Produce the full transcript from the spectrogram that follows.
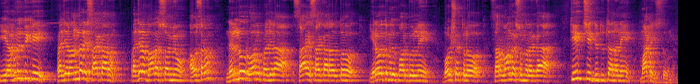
ఈ అభివృద్ధికి ప్రజలందరి సహకారం ప్రజల భాగస్వామ్యం అవసరం. నెల్లూరు రూరల్ ప్రజల సహాయ సహకారాలతో ఇరవై తొమ్మిది పార్కుల్ని భవిష్యత్తులో సర్వాంగ సుందరంగా తీర్చిదిద్దుతానని మాట ఇస్తూ ఉన్నాను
